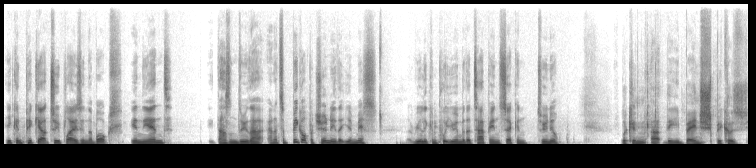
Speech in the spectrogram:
He can pick out two players in the box. In the end, he doesn't do that, and it's a big opportunity that you miss. That really can put you in with a tap in second two 0 looking at the bench because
